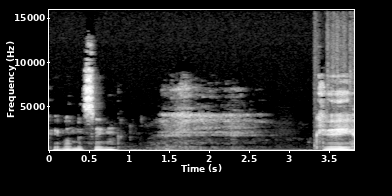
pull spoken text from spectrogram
cable missing. Okay.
